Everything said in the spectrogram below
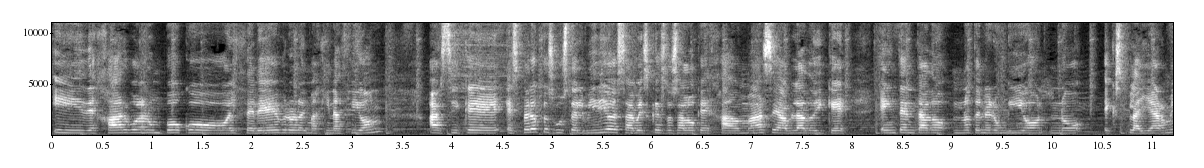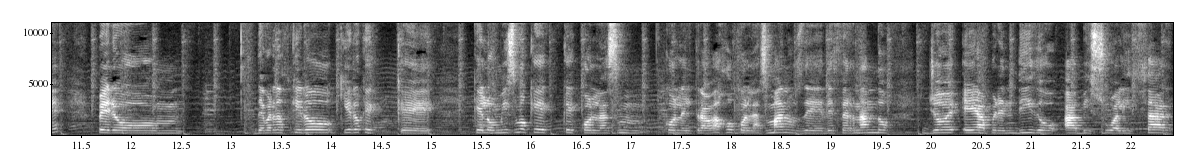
y dejar volar un poco el cerebro, la imaginación. Así que espero que os guste el vídeo, sabéis que esto es algo que jamás he hablado y que he intentado no tener un guion, no explayarme, pero mm, de verdad quiero, quiero que, que, lo mismo que, con, las, con el trabajo, con las manos de, Fernando, yo he aprendido a visualizar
